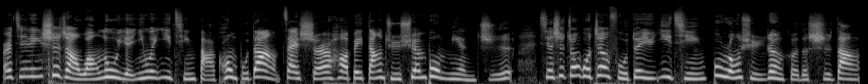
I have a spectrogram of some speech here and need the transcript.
而吉林市长王璐也因为疫情把控不当，在十二号被当局宣布免职，显示中国政府对于疫情不容许任何的失当。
